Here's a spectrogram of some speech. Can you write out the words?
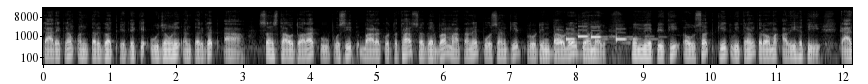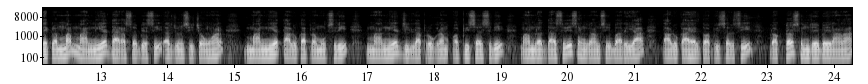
કાર્યક્રમ અંતર્ગત એટલે કે ઉજવણી અંતર્ગત આ સંસ્થાઓ દ્વારા કુપોષિત બાળકો તથા સગર્ભા માતાને પોષણ કીટ, પ્રોટીન પાવડર તેમજ હોમિયોપેથી ઔષધ કીટ વિતરણ કરવામાં આવી હતી. કાર્યક્રમમાં માનનીય ધારાસભ્ય શ્રી અર્જુનસિંહ ચૌહાણ, માનનીય તાલુકા પ્રમુખ શ્રી, માનનીય જિલ્લા પ્રોગ્રામ ઓફિસર શ્રી, મામલતદાર Shri Sangramsinh Bariya, taluka health officer Shri doctor Sanjaybhai Rana,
